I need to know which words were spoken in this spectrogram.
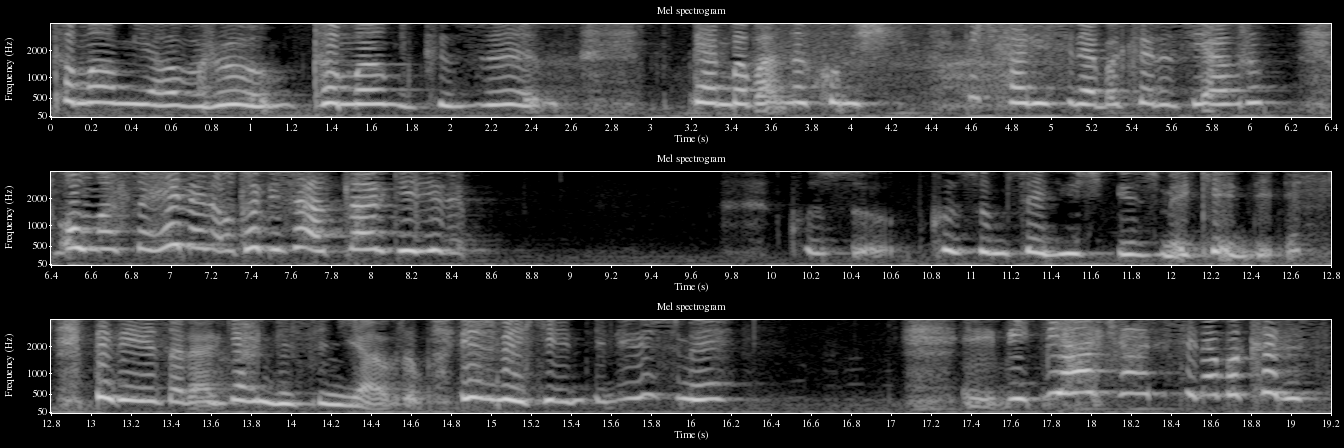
Tamam yavrum tamam kızım. Ben babanla konuşayım. Bir çaresine bakarız yavrum. Olmazsa hemen otobüse atlar gelirim. Kuzum, kuzum sen hiç üzme kendini. Bebeğe zarar gelmesin yavrum. Üzme kendini, üzme. Ee, Bir, bir hal çaresine bakarız.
